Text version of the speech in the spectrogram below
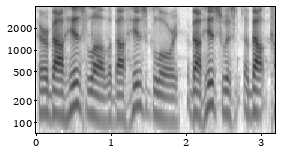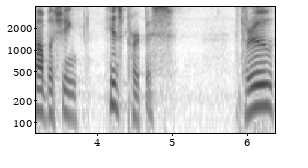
They're about His love, about His glory, about His wisdom, about accomplishing His purpose through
